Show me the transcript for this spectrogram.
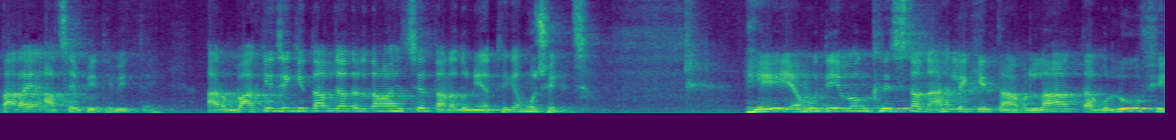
তারাই আছে পৃথিবীতে। আর বাকি যে কিতাব যাদের দেওয়া হয়েছে, তারা দুনিয়া থেকে মুছে গেছে। হে ইহুদি এবং খ্রিস্টান আহলে কিতাব, লা তাগলু ফি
